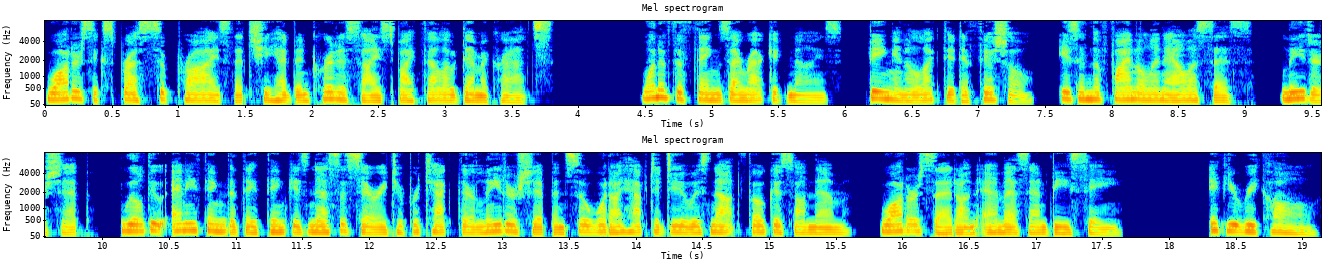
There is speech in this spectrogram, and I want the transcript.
Waters expressed surprise that she had been criticized by fellow Democrats. One of the things I recognize, being an elected official, is in the final analysis, leadership will do anything that they think is necessary to protect their leadership, and so what I have to do is not focus on them, Waters said on MSNBC. If you recall,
